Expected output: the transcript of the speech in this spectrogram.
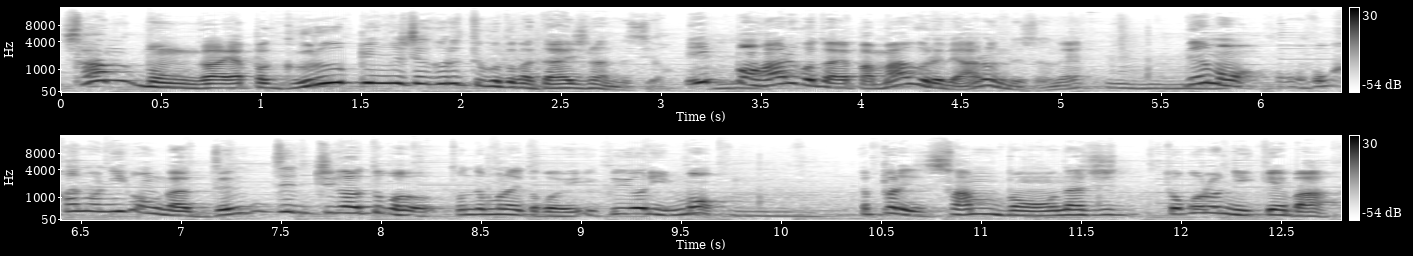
3本がやっぱグルーピングしてくるってことが大事なんですよ。1本入ることはやっぱまぐれであるんですよね、でも他の2本が全然違うところとんでもないところ行くよりもやっぱり3本同じところに行けば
